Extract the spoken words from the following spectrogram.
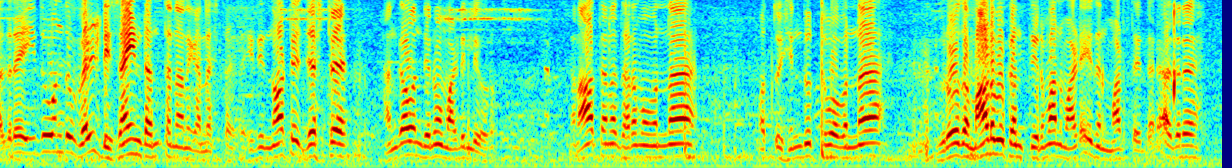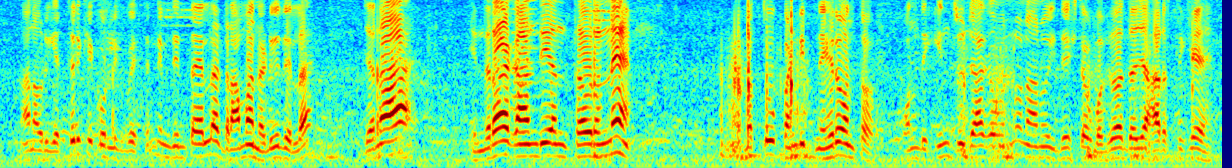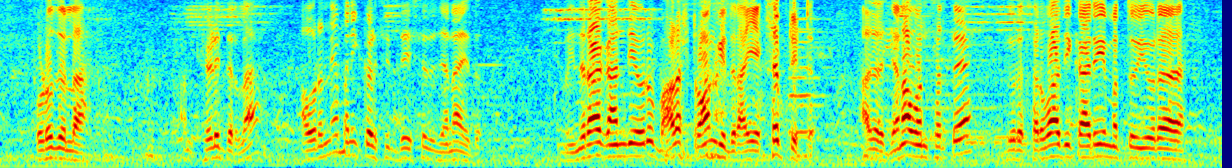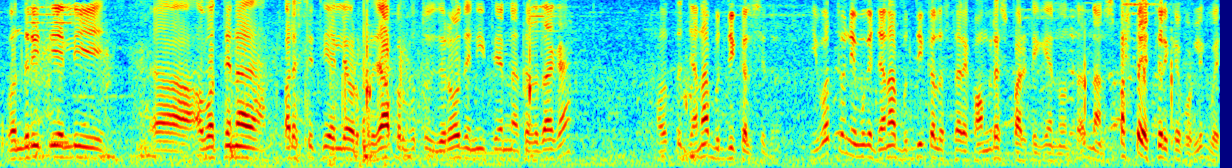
ಆದರೆ ಇದು ಒಂದು ವೆಲ್ ಡಿಸೈನ್ಡ್ ಅಂತ ನನಗೆ ಅನ್ನಿಸ್ತಾ ಇದೆ. It is not a just ಹಂಗ ಒಂದೇನೋ ಮಾಡಿಲ್ಲ ಇವರು. ಸನಾತನ ಧರ್ಮವನ್ನು ಮತ್ತು ಹಿಂದುತ್ವವನ್ನು ವಿರೋಧ ಮಾಡಬೇಕಂತ ತೀರ್ಮಾನ ಮಾಡಿ ಇದನ್ನು ಮಾಡ್ತಾ ಇದ್ದಾರೆ. ಆದರೆ ನಾನು ಅವ್ರಿಗೆ ಎಚ್ಚರಿಕೆ ಕೊಡ್ಲಿಕ್ಕೆ ಬಯಸ್ತೀನಿ. ನಿಮ್ದು ಇಂಥ ಎಲ್ಲ ಡ್ರಾಮಾ ನಡೆಯುವುದಿಲ್ಲ. ಜನ ಇಂದಿರಾ ಗಾಂಧಿ ಅಂಥವ್ರನ್ನೇ ಮತ್ತು ಪಂಡಿತ್ ನೆಹರು ಅಂತವ್ರು ಒಂದು ಇಂಚು ಜಾಗವನ್ನು ನಾನು ಈ ದೇಶದ ಭಗವಧ್ವಜ ಹಾರಿಸ್ಲಿಕ್ಕೆ ಕೊಡೋದಿಲ್ಲ ಅಂತ ಹೇಳಿದ್ರಲ್ಲ, ಅವರನ್ನೇ ಮನೆಗೆ ಕಳಿಸಿದ ದೇಶದ ಜನ ಇದು. ಇಂದಿರಾ ಗಾಂಧಿಯವರು ಭಾಳ ಸ್ಟ್ರಾಂಗ್ ಇದ್ದರು ಐ ಎಕ್ಸೆಪ್ಟ್ ಇಟ್ ಆದರೆ ಜನ ಒಂದು ಸರ್ತೆ ಇವರ ಸರ್ವಾಧಿಕಾರಿ ಮತ್ತು ಇವರ ಒಂದು ರೀತಿಯಲ್ಲಿ ಅವತ್ತಿನ ಪರಿಸ್ಥಿತಿಯಲ್ಲಿ ಅವರು ಪ್ರಜಾಪ್ರಭುತ್ವ ವಿರೋಧಿ ನೀತಿಯನ್ನು ತಳೆದಾಗ ಅವತ್ತು ಜನ ಬುದ್ಧಿ ಕಲಿಸಿದರು. ಇವತ್ತು ನಿಮಗೆ ಜನ ಬುದ್ಧಿ ಕಲಿಸ್ತಾರೆ ಕಾಂಗ್ರೆಸ್ ಪಾರ್ಟಿಗೆ ಅನ್ನುವಂಥದ್ದು ನಾನು ಸ್ಪಷ್ಟ ಎಚ್ಚರಿಕೆ ಕೊಡಲಿಕ್ಕೆ ಬಯಸ್ತೇನೆ.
